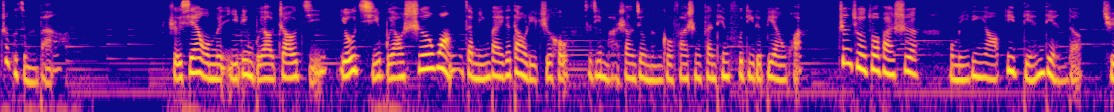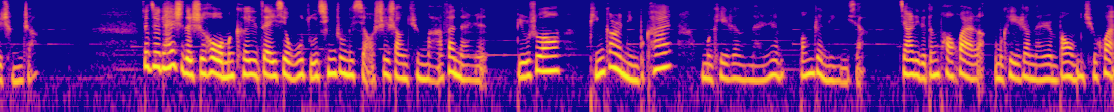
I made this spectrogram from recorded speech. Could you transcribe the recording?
这可怎么办啊？”首先，我们一定不要着急，尤其不要奢望在明白一个道理之后，自己马上就能够发生翻天覆地的变化。正确的做法是，我们一定要一点点的。去成长，在最开始的时候，我们可以在一些无足轻重的小事上去麻烦男人，比如说瓶盖拧不开，我们可以让男人帮着拧一下；家里的灯泡坏了，我们可以让男人帮我们去换；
